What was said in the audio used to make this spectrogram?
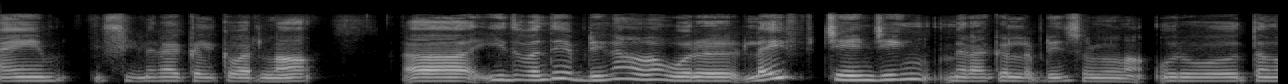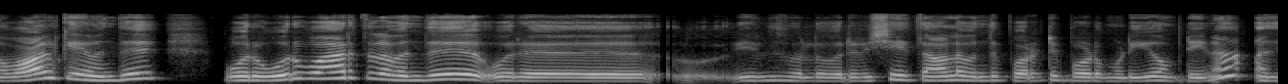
டைம் மிராக்கலுக்கு வரலாம். இது வந்து எப்படின்னா, ஒரு லைஃப் சேஞ்சிங் மிராக்கல் அப்படின்னு சொல்லலாம். ஒரு ஒருத்தவங்க வாழ்க்கையை வந்து ஒரு ஒரு வாரத்தில் வந்து ஒரு என்ன சொல்ல ஒரு விஷயத்தால வந்து புரட்டி போட முடியும் அப்படின்னா, அது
